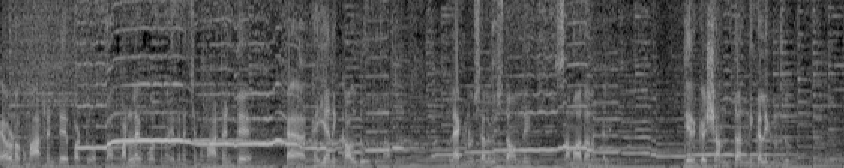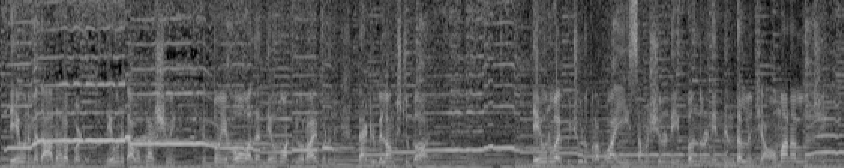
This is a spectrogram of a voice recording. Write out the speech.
ఎవరైనా ఒక మాట అంటే పట్టు పడలేకపోతున్నావు? ఏదైనా చిన్న మాట అంటే క- కయ్యానికి కాలు దూకుతున్నావు? లేఖనం సెలవిస్తూ ఉంది సమాధానం కలిగి. దీర్ఘశాంతాన్ని కలిగి ఉండు. దేవుని మీద ఆధారపడు. దేవునికి అవకాశమే. యుద్ధం యెహోవాదని దేవుని వాక్యం రాయబడింది. బ్యాటిల్ బిలాంగ్స్ టు గాడ్ దేవుని వైపు చూడు ప్రభు ఈ సమస్య నుండి ఇబ్బంది నుండి నిందల నుంచి అవమానాల నుంచి.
